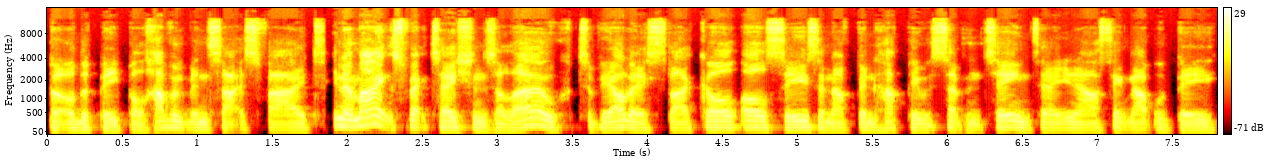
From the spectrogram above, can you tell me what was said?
but other people haven't been satisfied. You know my expectations are low to be honest. Like all, all season i've been happy with 17th you know i think that would be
